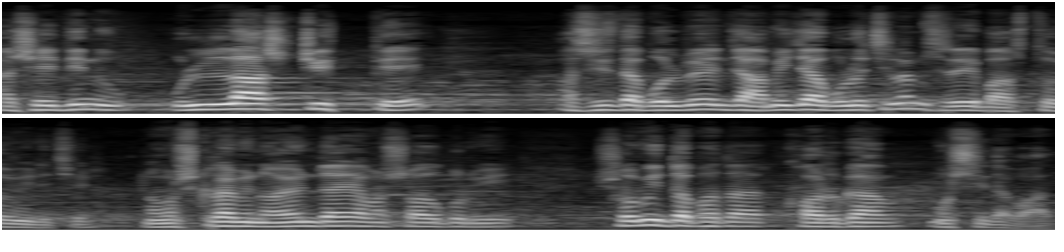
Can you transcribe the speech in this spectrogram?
আর সেই দিন উল্লাস চিত্তে আশিসদা বলবেন যে, আমি যা বলেছিলাম সেটাই বাস্তব মেরেছে নমস্কার, আমি নয়ন রায়, আমার সহকর্মী সৌমিত দফাতার খড়গ্রাম, মুর্শিদাবাদ।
